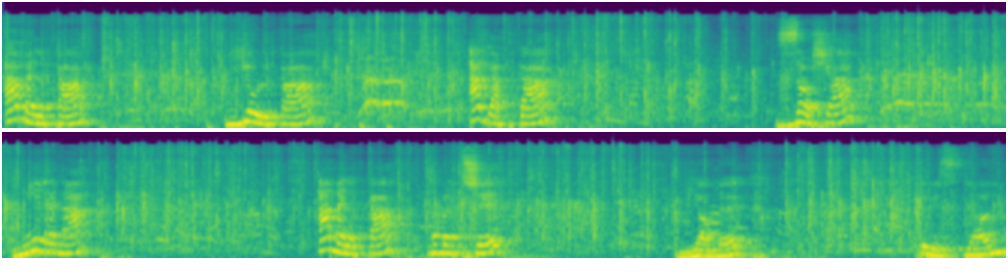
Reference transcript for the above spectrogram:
Amelka. Julka, Agatka, Zosia, Milena, Amelka, numer 3, Janek, Krystian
